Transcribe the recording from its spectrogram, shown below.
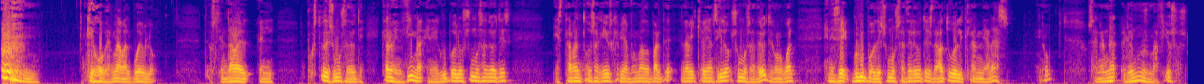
que gobernaba el pueblo, ostentaba el, el puesto de sumo sacerdote. Claro, encima, en el grupo de los sumos sacerdotes, estaban todos aquellos que habían formado parte, que habían sido sumos sacerdotes, con lo cual, en ese grupo de sumos sacerdotes estaba todo el clan de Anás, ¿no? O sea, eran, unos mafiosos.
